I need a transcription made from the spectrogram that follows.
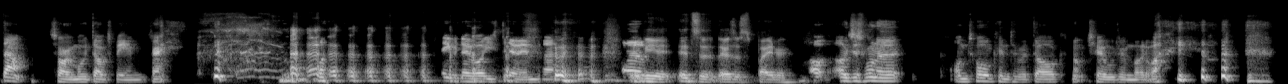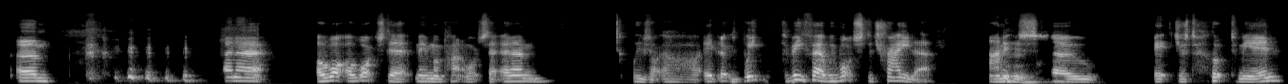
down. Sorry, my dog's being don't even know what he's doing. But Maybe it- it's a there's a spider. I, I just want to. I'm talking to a dog, not children, by the way. um, and uh, I, wa- I watched it. Me and my partner watched it, and um, we was like, "Ah, it looks." We, to be fair, we watched the trailer, and it was so. It just hooked me in.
